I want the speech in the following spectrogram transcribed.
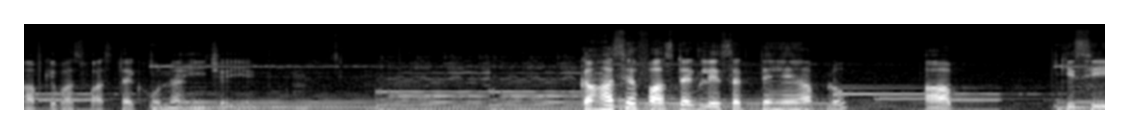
आपके पास फास्टैग होना ही चाहिए। कहाँ से फास्टैग ले सकते हैं आप लोग? आप किसी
